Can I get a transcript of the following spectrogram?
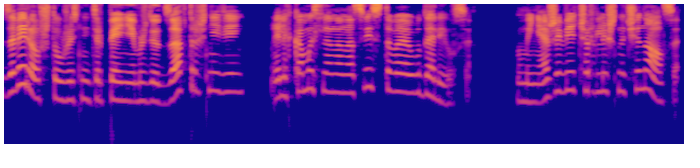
заверил, что уже с нетерпением ждет завтрашний день, и легкомысленно насвистывая удалился. У меня же вечер лишь начинался,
